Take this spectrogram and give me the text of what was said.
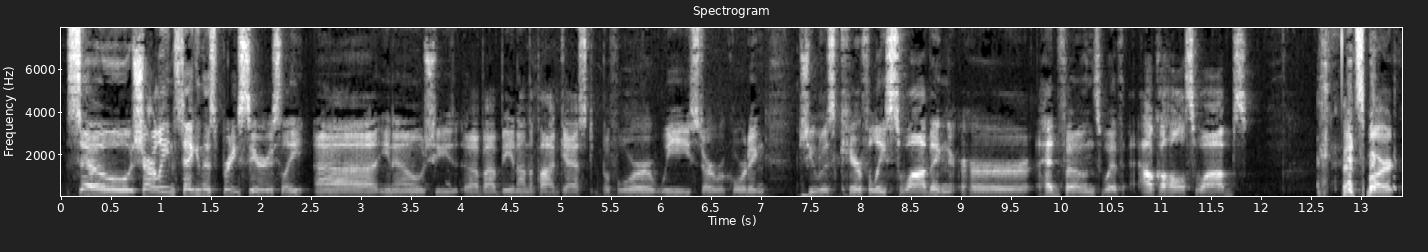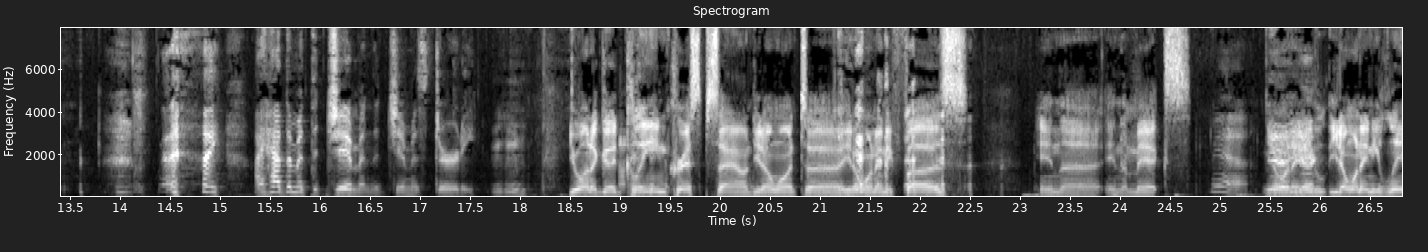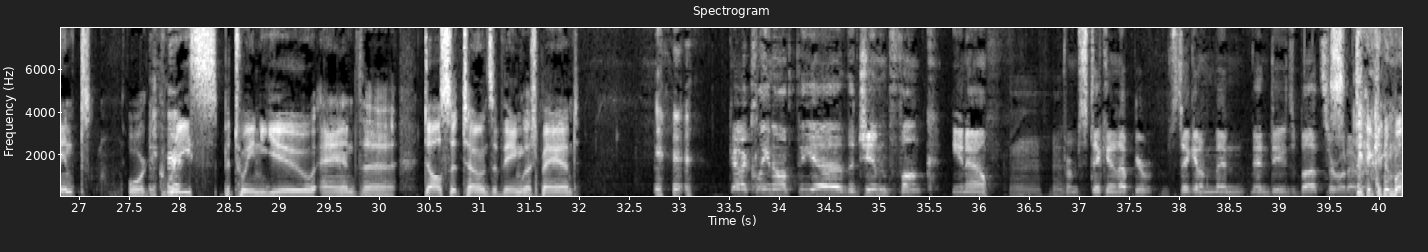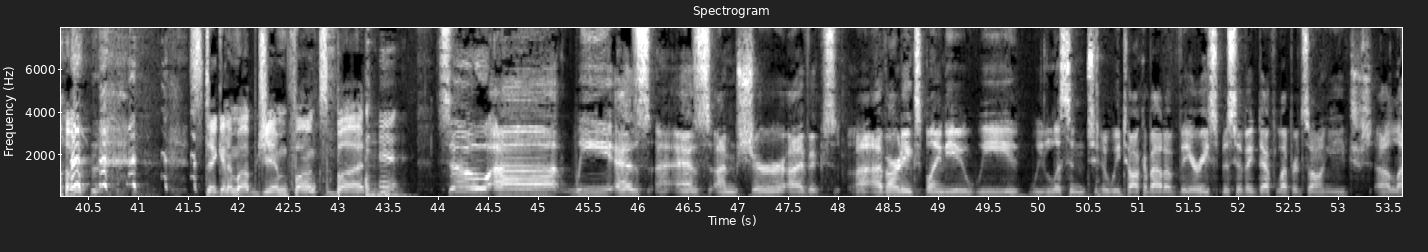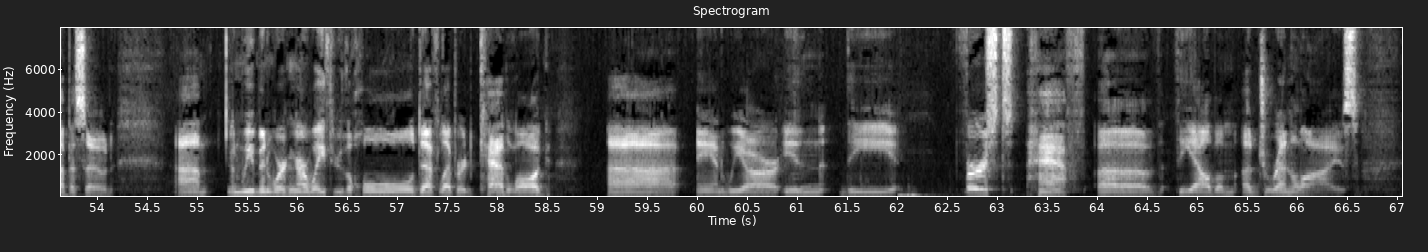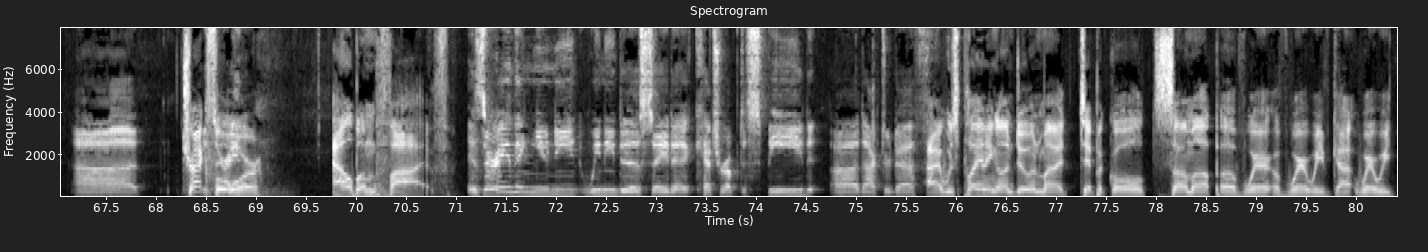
So Charlene's taking this pretty seriously. Uh, you know, she about being on the podcast. Before we start recording, she was carefully swabbing her headphones with alcohol swabs. That's smart. I I had them at the gym, and the gym is dirty. You want a good, clean, crisp sound. You don't want uh, you don't want any fuzz in the in the mix. Yeah. You don't want any, got- you don't want any lint or grease between you and the dulcet tones of the English band. Got to clean off the uh, the gym funk, you know, Mm-hmm. from sticking it up your sticking them in, in dudes' butts or whatever. Sticking them up, sticking them up Jim Funk's butt. So uh, we, as as I'm sure I've ex- uh, I've already explained to you, we we listen to we talk about a very specific Def Leppard song each uh, episode, um, and we've been working our way through the whole Def Leppard catalog, uh, and we are in the first half of the album Adrenalize. Uh, Track there any- four, album five. is there anything you need we need to say to catch her up to speed, uh, Doctor Death. I was planning on doing my typical sum up of where of where we've got where we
